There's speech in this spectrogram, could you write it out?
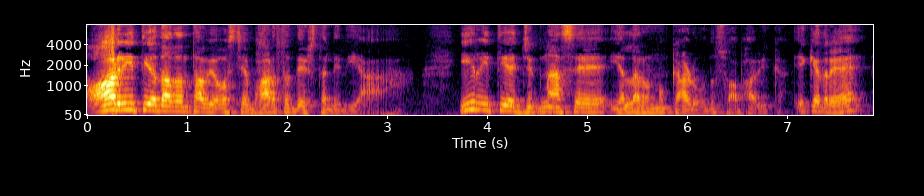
ಆ ರೀತಿಯದಾದಂಥ ವ್ಯವಸ್ಥೆ ಭಾರತ ದೇಶದಲ್ಲಿದೆಯಾ? ಈ ರೀತಿಯ ಜಿಜ್ಞಾಸೆ ಎಲ್ಲರನ್ನೂ ಕಾಡುವುದು ಸ್ವಾಭಾವಿಕ. ಏಕೆಂದರೆ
